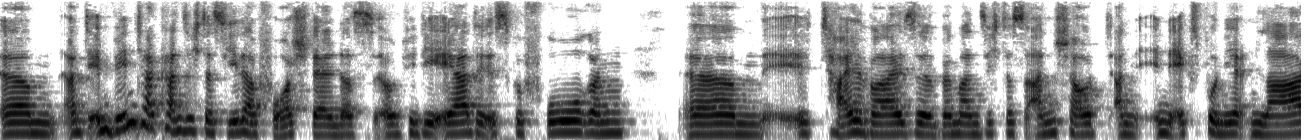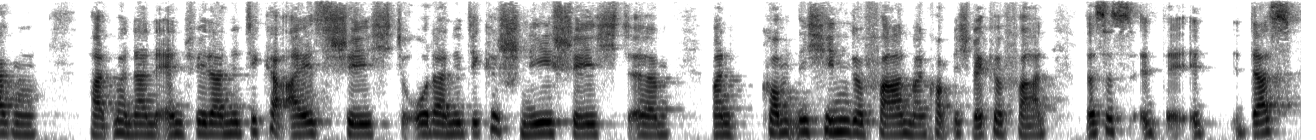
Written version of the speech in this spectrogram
Ähm, und im Winter kann sich das jeder vorstellen, dass irgendwie die Erde ist gefroren, ähm, teilweise, wenn man sich das anschaut, an, in exponierten Lagen hat man dann entweder eine dicke Eisschicht oder eine dicke Schneeschicht. Ähm, man kommt nicht hingefahren, man kommt nicht weggefahren. Das ist äh, das,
